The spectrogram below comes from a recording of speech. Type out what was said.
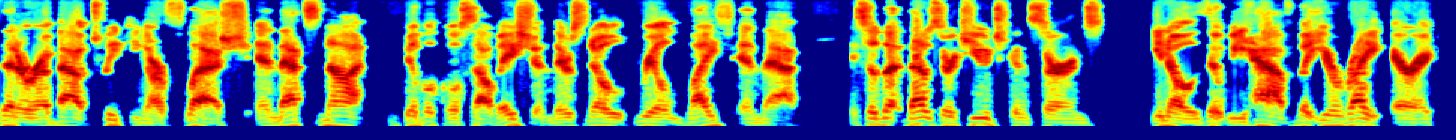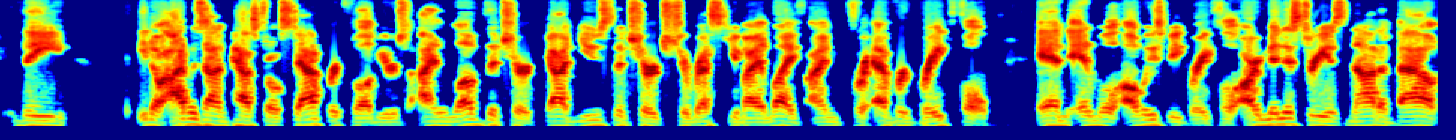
that are about tweaking our flesh, and that's not biblical salvation. There's no real life in that. And so those are huge concerns, you know, that we have. But you're right, Eric. The you know, I was on pastoral staff for 12 years. I love the church. God used the church to rescue my life. I'm forever grateful and and will always be grateful. Our ministry is not about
